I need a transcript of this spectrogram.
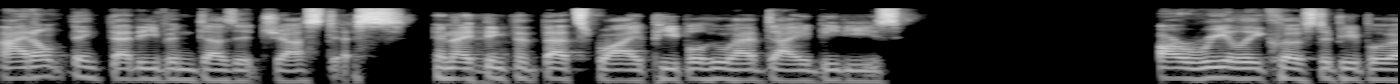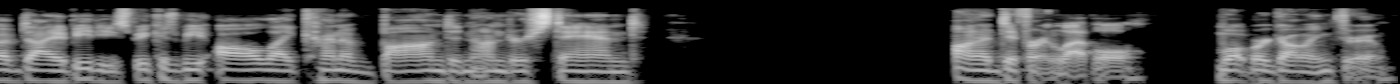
I don't think that even does it justice. And I think that that's why people who have diabetes are really close to people who have diabetes because we all like kind of bond and understand on a different level what we're going through.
